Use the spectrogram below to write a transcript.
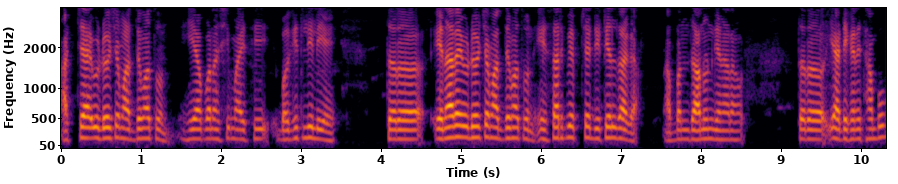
आजच्या व्हिडिओच्या माध्यमातून ही आपण अशी माहिती बघितलेली आहे. तर येणाऱ्या व्हिडिओच्या माध्यमातून एस आर पी एफच्या डिटेल जागा आपण जाणून घेणार आहोत. तर या ठिकाणी थांबू.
